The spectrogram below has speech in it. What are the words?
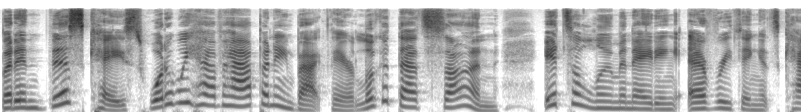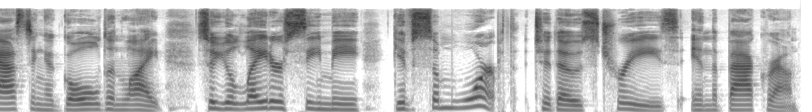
But in this case, what do we have happening back there? Look at that sun. It's illuminating everything, it's casting a golden light. So you'll later see me give some warmth to those trees in the background.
